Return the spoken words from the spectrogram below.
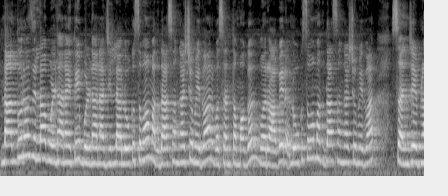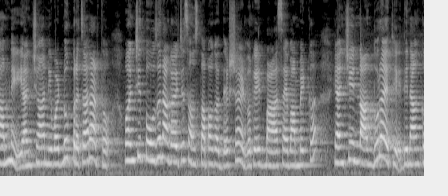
नांदुरा जिल्हा बुलढाणा येथे बुलढाणा जिल्हा लोकसभा मतदारसंघाचे उमेदवार वसंत मगर व रावेर लोकसभा मतदारसंघाचे उमेदवार संजय ब्राह्मणे यांच्या निवडणूक प्रचारार्थ वंचित बहुजन आघाडीचे संस्थापक अध्यक्ष ॲडव्होकेट बाळासाहेब आंबेडकर यांची नांदुरा येथे दिनांक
